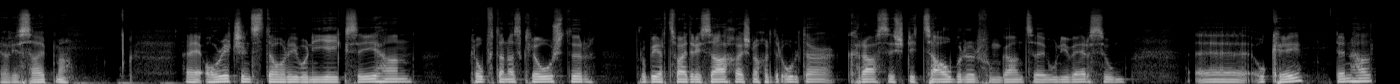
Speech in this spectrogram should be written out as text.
ja, wie sagt man, äh, Origin-Story, die ich je gesehen habe. Klopft dann ans Kloster, probiert zwei, drei Sachen, ist nachher der ultra krasseste Zauberer vom ganzen Universum. Äh, okay, dann halt.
